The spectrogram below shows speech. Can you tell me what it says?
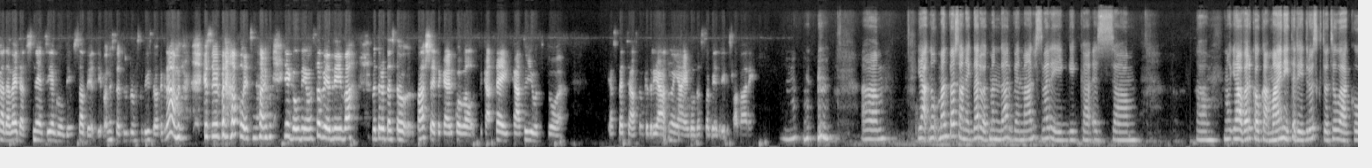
kādā veidā tu sniedz ieguldījumu sabiedrībā. Un es ceru, protams, ka izdota grāmata, kas ir par apliecinājumu ieguldījumu sabiedrībā, bet tur tas tev pašai ir ko vēl kā teikt, kā tu jūti to kā speciālistam, kad ir jā, nu, jāiegulda sabiedrības labā arī. um, jā, nu, man personīgi darot manu darbu, vienmēr ir svarīgi, ka es. Um, um, nu, jā, var kaut kā mainīt arī drusku to cilvēku,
